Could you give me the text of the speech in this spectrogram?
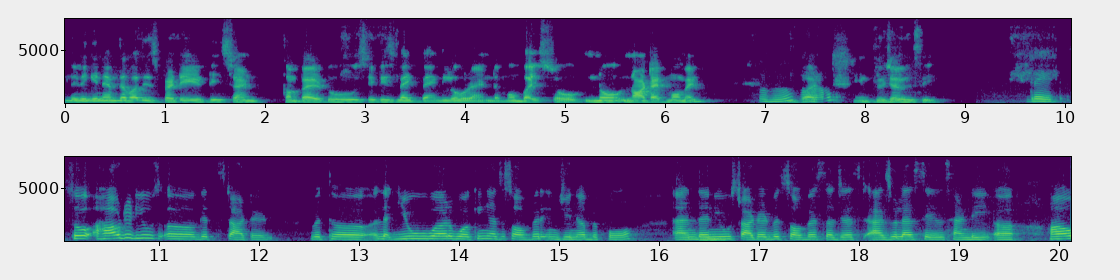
living in Ahmedabad is pretty decent compared to cities like Bangalore and Mumbai. So no, not at moment, Mm-hmm. but in future we'll see. Great. So, how did you uh, get started with uh, like you were working as a software engineer before, and then you started with Software Suggest as well as Sales Handy. Uh, how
